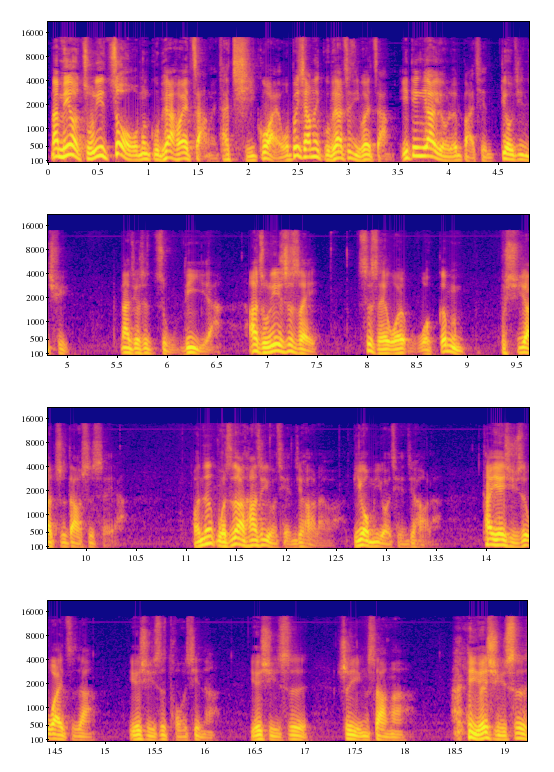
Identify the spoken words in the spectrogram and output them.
那没有主力做，我们股票还会涨？才奇怪！我不相信股票自己会涨，一定要有人把钱丢进去，那就是主力呀。啊，主力是谁？是谁？我我根本不需要知道是谁啊，反正我知道他是有钱就好了，比我们有钱就好了。他也许是外资啊，也许是投信啊，也许是自营商啊，也许是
